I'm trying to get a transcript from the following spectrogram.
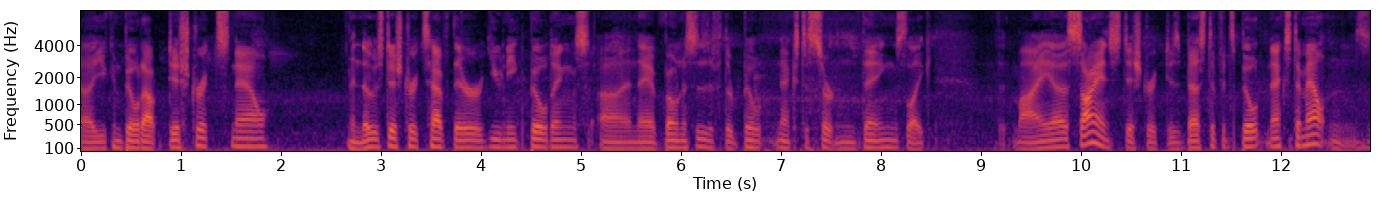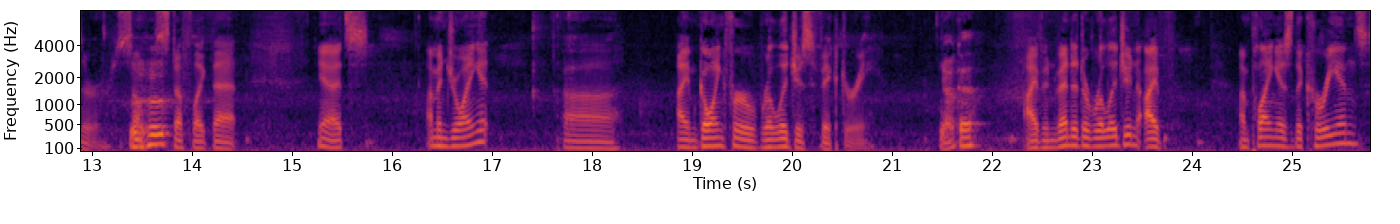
Uh, you can build out districts now, and those districts have their unique buildings, uh, and they have bonuses if they're built next to certain things. Like my uh, science district is best if it's built next to mountains or some Mhm. stuff like that. Yeah, it's I'm enjoying it. Uh, I am going for a religious victory. Okay. I've invented a religion. I've I'm playing as the Koreans,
